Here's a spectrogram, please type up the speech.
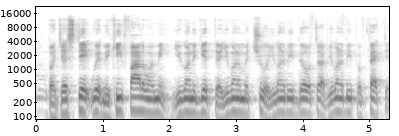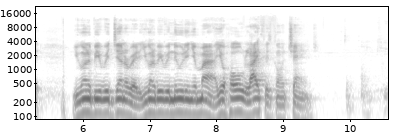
Mm. But just stick with me. Keep following me. You're going to get there. You're going to mature. You're going to be built up. You're going to be perfected. You're going to be regenerated. You're going to be renewed in your mind. Your whole life is going to change. You,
